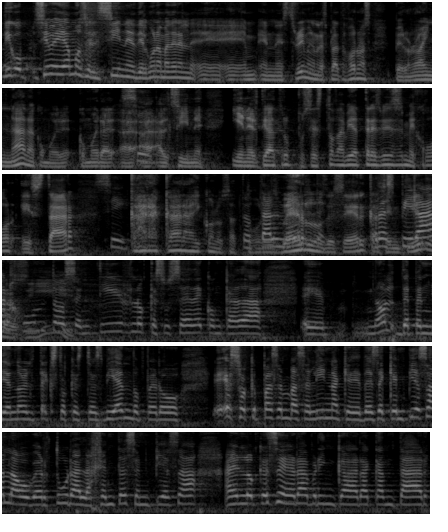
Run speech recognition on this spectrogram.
digo, sí veíamos el cine de alguna manera en, eh, en- en streaming, en las plataformas, pero no hay nada como era, como era a- Sí. a- al cine. Y en el teatro, pues es todavía tres veces mejor estar Sí. cara a cara ahí con los actores, Totalmente. verlos de cerca, Respirar juntos, sentir lo que sucede con cada, eh, ¿no? Dependiendo del texto que estés viendo, pero eso que pasa en Vaselina, que desde que empieza la obertura la gente se empieza a enloquecer, a brincar, a cantar,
